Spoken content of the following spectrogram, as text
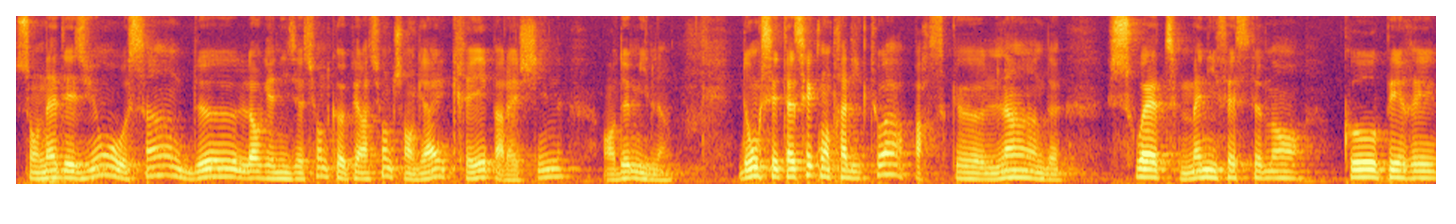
son adhésion au sein de l'Organisation de coopération de Shanghai créée par la Chine en 2001. Donc c'est assez contradictoire parce que l'Inde souhaite manifestement coopérer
